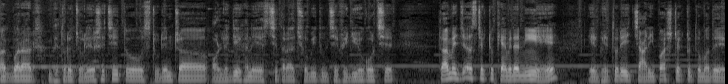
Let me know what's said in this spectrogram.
মাকবারার ভেতরে চলে এসেছি, তো স্টুডেন্টরা অলরেডি এখানে এসছে, তারা ছবি তুলছে ভিডিও করছে। তো আমি জাস্ট একটু ক্যামেরা নিয়ে এর ভেতরে এই চারিপাশটা একটু তোমাদের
